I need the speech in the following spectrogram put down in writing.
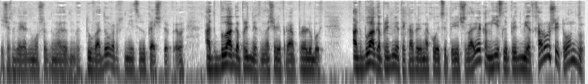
я, честно говоря, думал, что это ту водовар, имеется в виду качество, от блага предмета, вначале про, про любовь от блага предмета, который находится перед человеком, если предмет хороший, то он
